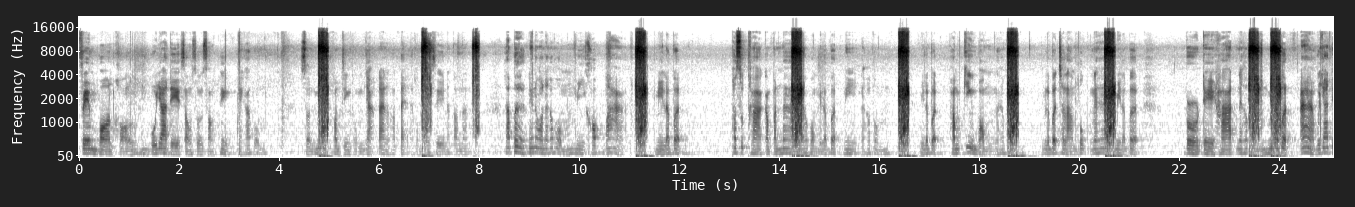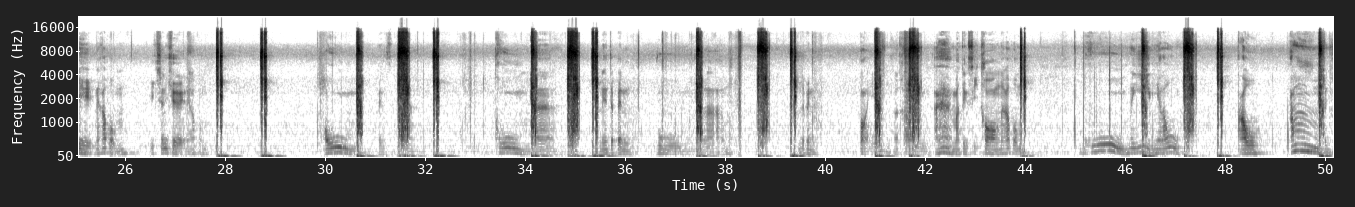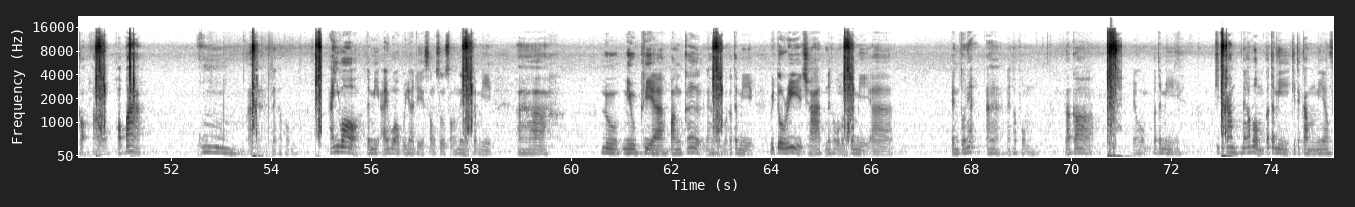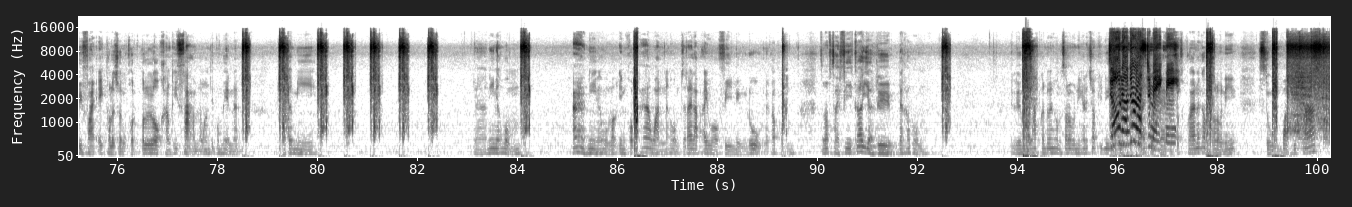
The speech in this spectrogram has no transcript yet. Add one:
เฟรมบอลของบูย่าเดย์2021 นะครับผม ส่วนมีดความจริงผมอยากได้รองเท้าแตะแต่ผมไม่ซื้อนะตอนนั้นระเบิดแน่นอนนะครับผมมีคอปบ้า มีระเบิดพสุธากัมปนานะครับผมมีระเบิดนี่นะครับผมมีระเบิดพัมกิ้งบอมนะครับผมมีระเบิดฉลามบุกนะฮะมีระเบิดโบรเดฮาร์ดนะครับผมมีระเบิดอ่าบุยาเดนะครับผมอีกเช่นเคยนะครับผม โอ้มเป็นทุ่มอ่าอันนี้จะเป็นวูมฉลามจะเป็นปล่อยแล้วขาวดินอ่ามาถึงสีทองนะครับผมโอ้โหนี่เป็นไงเราเตาอ้ำเป็นเกาะเตาฮอปบ้าอืมอ่านะครับผมไอวอลจะมีไอวอลบุยาเดย์2021จะมีอ่า นูนิวเคลียร์บังเกอร์นะครับผมแล้วก็จะมีวิกตอรี่ชาร์ตนะครับผมแล้วก็จะมีอ่าเป็นตัวเนี้ยอ่านะครับผมแล้วก็เดี๋ยวผมก็จะมีกิจกรรมนะครับผมก็จะมีกิจกรรมนี่นะฟรีไฟเอ็กทรชนคนปนโลกครั้งที่ 3 แล้วมั้งที่ผมเห็นนะก็จะมีอ่านี่นะครับผมอ่านี่นะครับผมล็อกอินครบ 5 วันนะครับผมจะได้รับไอวอลฟรี1ลูกนะครับผม สำหรับสายฟรีก็อย่าลืมนะครับผม อย่าลืมมารับกันด้วยนะครับผมสำหรับวันนี้ใครที่ชอบคลิปนี้ Don't underestimate me กดแชร์กด subscribe นะครับสำหรับวันนี้สวัสดีครับ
